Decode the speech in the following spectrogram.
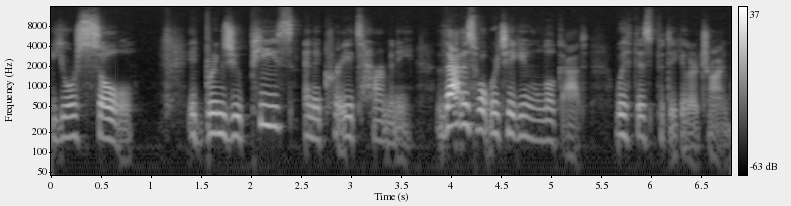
your soul. It brings you peace and it creates harmony. That is what we're taking a look at with this particular trine.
